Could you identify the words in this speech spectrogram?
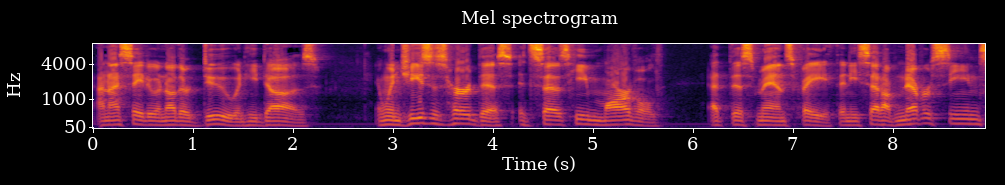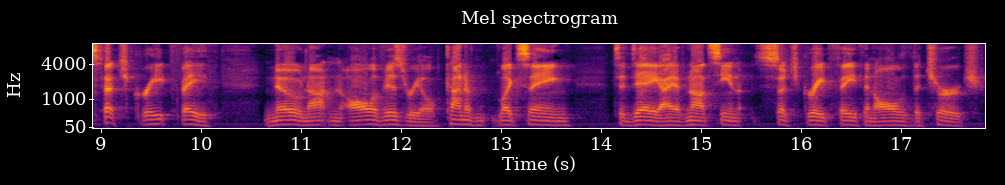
And i say to another do and he does and when Jesus heard this, it says he marveled at this man's faith. And he said, I've never seen such great faith. No, not in all of Israel. Kind of like saying, Today, I have not seen such great faith in all of the church.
